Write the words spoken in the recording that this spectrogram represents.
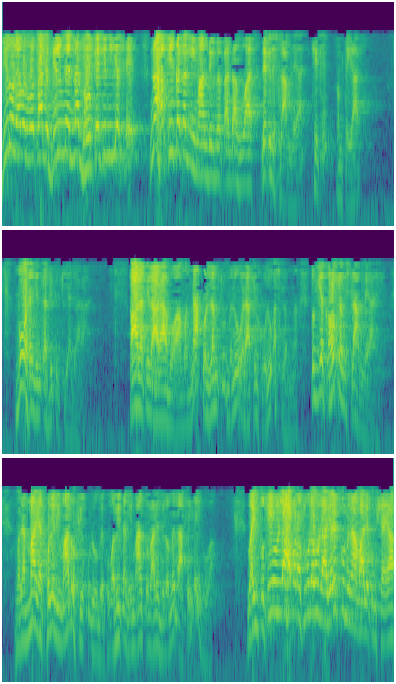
زیرو لیول وہ تھا کہ دل میں نہ دھوکے کی نیت ہے، نہ حقیقت ایمان دل میں پیدا ہوا ہے، لیکن اسلام لے آئے۔ ٹھیک ہے، ہم تیار ہیں۔ وہ ہے جن کا ذکر کیا جا رہا ہے۔ کالت العراب و آمنا کلم تم منو ولاکن کھولو اسلم تم یہ کہو کہ ہم اسلام لے آئے وہ لمبا یا کھلے ایمان و فی قلوب کو ابھی تک ایمان تمہارے دلوں میں داخل نہیں ہوا۔ وہ تو اللہ پر رسول اللہ کو منا والے شیا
